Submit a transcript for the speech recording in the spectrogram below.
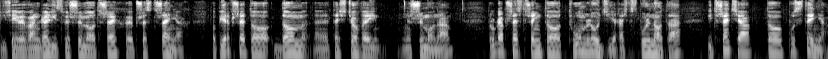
Dzisiaj w Ewangelii słyszymy o trzech e, przestrzeniach. Po pierwsze to dom e, teściowej Szymona, druga przestrzeń to tłum ludzi, jakaś wspólnota i trzecia to pustynia.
